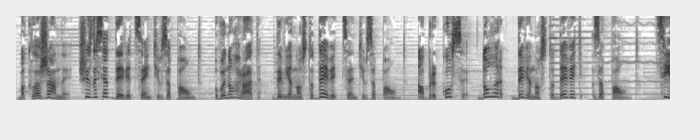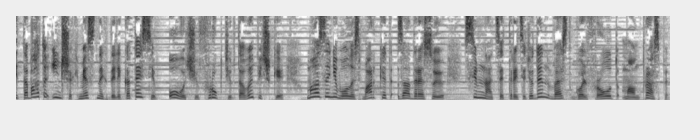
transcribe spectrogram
Баклажани 69 центів за pound. Виноград 99 центів за pound. Абрикоси долар 99 за pound. Ці та багато інших м'ясних делікатесів, овочів, фруктів та випічки в магазині Wally's Market за адресою 1731 West Golf Road, Mount Prospect.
